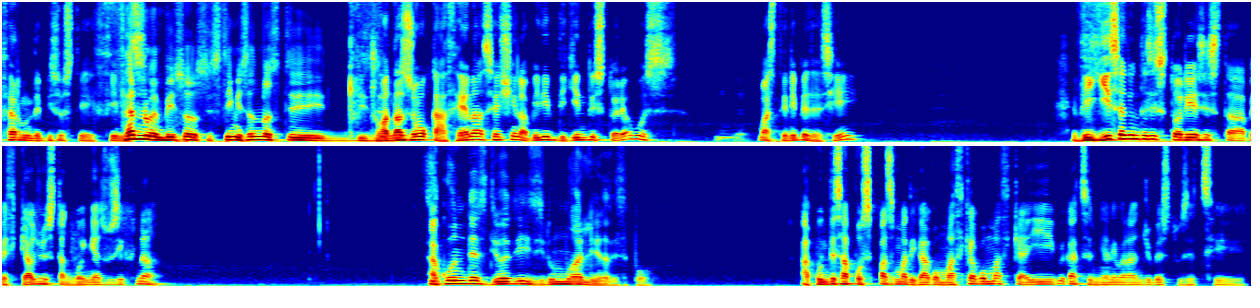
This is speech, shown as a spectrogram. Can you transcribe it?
Φέρνετε πίσω στη θύμηση. Φέρνουμε πίσω στις θύμησες μας τη, τις... Και φαντάζομαι ο καθένας έχει να πει τη δική του ιστορία όπως μας την είπες εσύ. Διηγήσετε τις ιστορίες στα παιδιά σου, στα γόνια σου συχνά. ακούντες διότι ζητούν μου άλλοι να τις πω. Ακούνται σαν αποσπασματικά κομμάτια κομμάτια ή κάτσε μια ημέρα και πες τους έτσι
